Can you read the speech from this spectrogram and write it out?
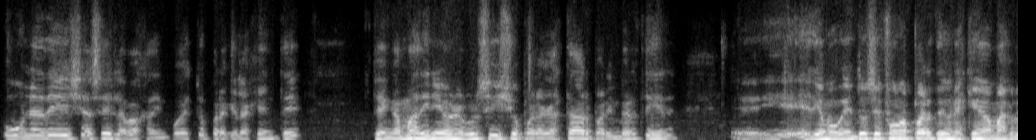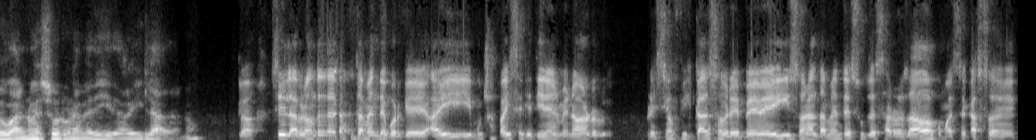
Una de ellas es la baja de impuestos para que la gente tenga más dinero en el bolsillo para gastar, para invertir. Eh, y, eh, digamos, entonces forma parte de un esquema más global, no es solo una medida aislada, ¿no? Claro. Sí, la pregunta es justamente porque hay muchos países que tienen menor presión fiscal sobre PBI son altamente subdesarrollados, como es el caso de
